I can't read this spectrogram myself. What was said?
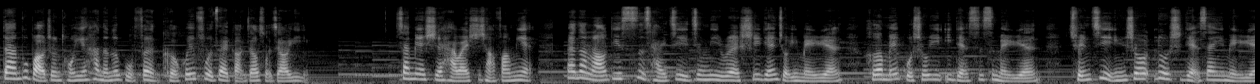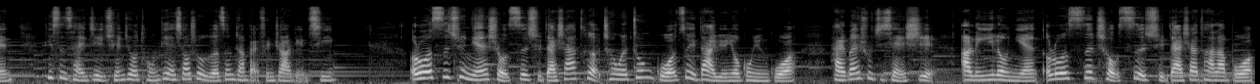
但不保证同意汉能的股份可恢复在港交所交易。下面是海外市场方面，麦当劳第四财季净利润十一点九亿美元，和每股收益一点四四美元，全季营收六十点三亿美元。第四财季全球同店销售额增长百分之二点七。俄罗斯去年首次取代沙特成为中国最大原油供应国。海关数据显示，二零一六年俄罗斯首次取代沙特阿拉伯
